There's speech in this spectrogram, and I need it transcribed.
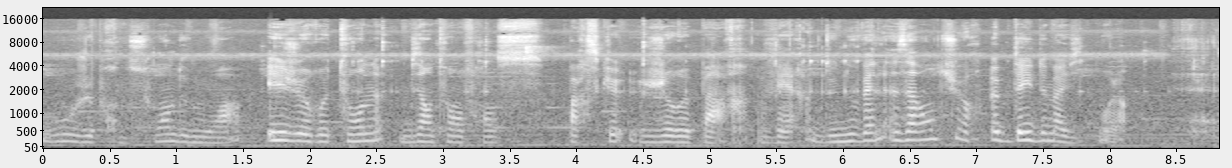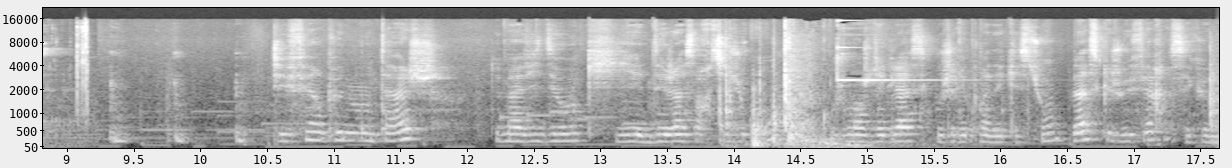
où je prends soin de moi et je retourne bientôt en France parce que je repars vers de nouvelles aventures. Update de ma vie, voilà. J'ai fait un peu de montage de ma vidéo qui est déjà sortie du coup, où je mange des glaces, où je réponds à des questions. Là, ce que je vais faire, c'est que non,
